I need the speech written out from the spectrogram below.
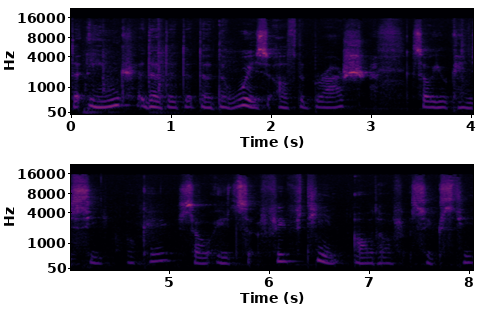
the ink, the, the, the, the width of the brush so you can see. Okay, so it's 15 out of 16.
